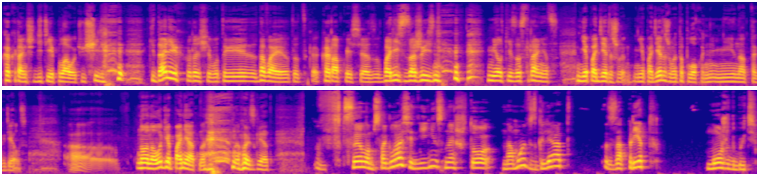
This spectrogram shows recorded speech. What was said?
как раньше детей плавать учили, кидали их, короче, вот и давай, этот, карабкайся, борись за жизнь, мелкий застранец. Не поддерживаем, не поддерживаем, это плохо, не, не надо так делать. А, но аналогия понятна, на мой взгляд в целом согласен. Единственное, что, на мой взгляд, запрет может быть.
